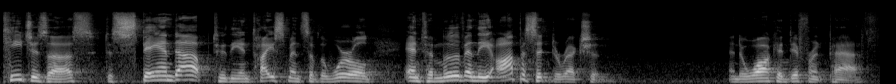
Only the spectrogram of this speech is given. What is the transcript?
teaches us to stand up to the enticements of the world and to move in the opposite direction and to walk a different path.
